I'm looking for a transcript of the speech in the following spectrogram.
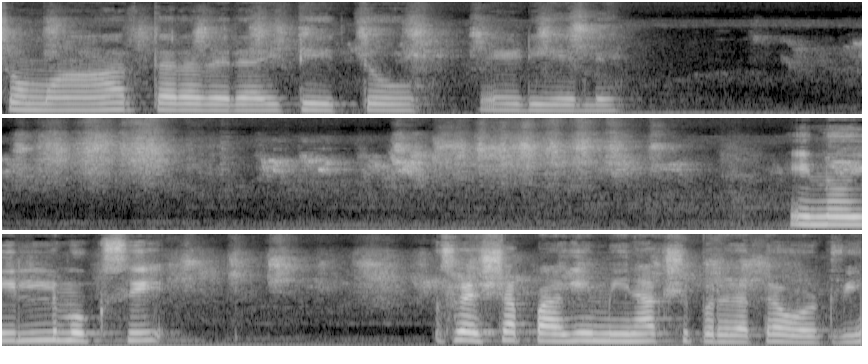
ಸುಮಾರು ಥರ ವೆರೈಟಿ ಇತ್ತು ಏಡಿಯಲ್ಲಿ. ಇನ್ನು ಇಲ್ಲಿ ಮುಗಿಸಿ ಫ್ರೆಶ್ ಅಪ್ ಆಗಿ ಮೀನಾಕ್ಷಿಪುರದ ಹತ್ರ ಹೊರಟ್ವಿ.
